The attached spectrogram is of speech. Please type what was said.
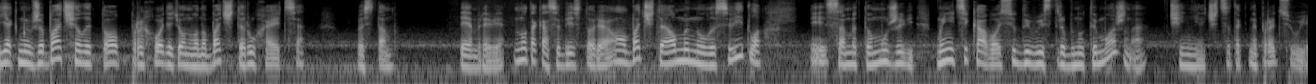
як ми вже бачили, то приходять, он воно, бачите, рухається. Ось там в темряві. Ну, така собі історія. О, бачите, оминули світло, і саме тому живі. Мені цікаво, ось сюди вистрибнути можна чи ні? Чи це так не працює?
